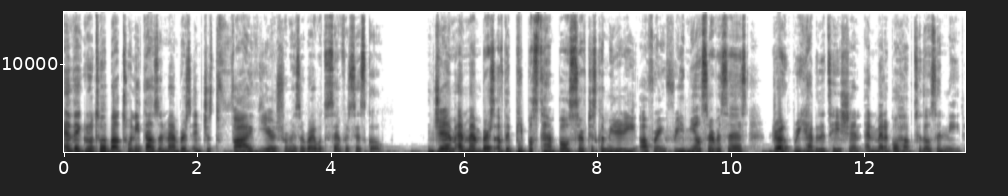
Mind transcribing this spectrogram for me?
and they grew to about 20,000 members in just five years from his arrival to San Francisco. Jim and members of the People's Temple served his community, offering free meal services, drug rehabilitation, and medical help to those in need.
